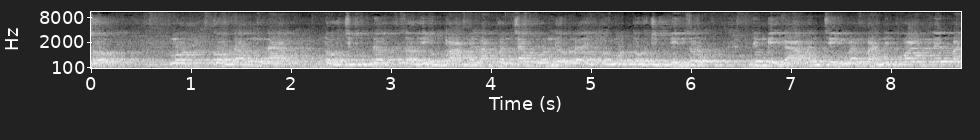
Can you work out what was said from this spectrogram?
số. Một, cổ đông là tổ chức được sở hữu quá 15% vốn điều lệ của một tổ chức tín dụng, nhưng bị cáo vẫn trình văn bản liên quan lên ban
